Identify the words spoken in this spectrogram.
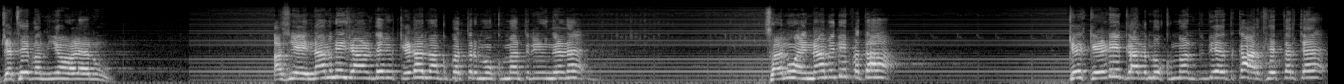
ਜਥੇਬੰਦੀਆਂ ਵਾਲਿਆਂ ਨੂੰ। ਅਸੀਂ ਇੰਨਾ ਵੀ ਨਹੀਂ ਜਾਣਦੇ ਵੀ ਕਿਹੜਾ ਮੰਗ ਪੱਤਰ ਮੁੱਖ ਮੰਤਰੀ ਨੂੰ ਦੇਣਾ। ਸਾਨੂੰ ਇੰਨਾ ਵੀ ਨਹੀਂ ਪਤਾ ਕਿ ਕਿਹੜੀ ਗੱਲ ਮੁੱਖ ਮੰਤਰੀ ਦੇ ਅਧਿਕਾਰ ਖੇਤਰ 'ਚ ਹੈ।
